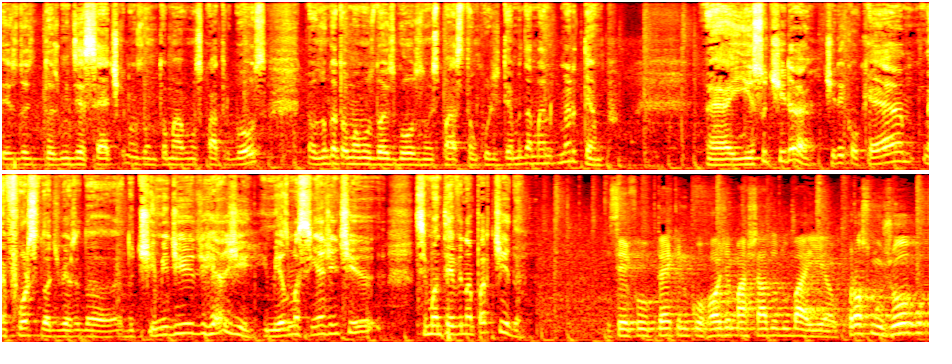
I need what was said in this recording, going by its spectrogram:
desde 2017 que nós não tomávamos quatro gols, nós nunca tomamos dois gols num espaço tão curto de tempo, ainda mais no primeiro tempo. É, e isso tira, tira qualquer né, força do, adversário, do, do time de, de reagir. E mesmo assim a gente se manteve na partida. Esse aí foi o técnico Roger Machado do Bahia. O próximo jogo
